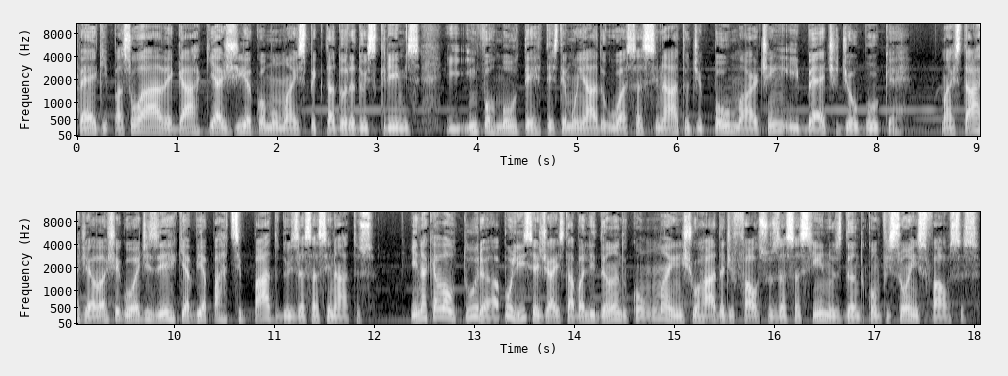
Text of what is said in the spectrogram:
Peggy passou a alegar que agia como uma espectadora dos crimes e informou ter testemunhado o assassinato de Paul Martin e Betty Joe Booker. Mais tarde, ela chegou a dizer que havia participado dos assassinatos. E naquela altura, a polícia já estava lidando com uma enxurrada de falsos assassinos dando confissões falsas.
